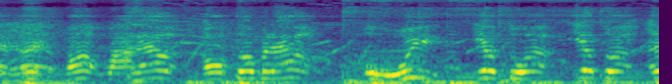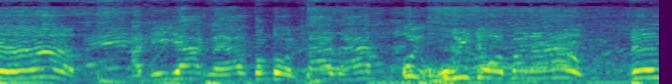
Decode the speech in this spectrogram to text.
อเออเพราะมาแล้วออกตัวมาแล้วโอ้ยเอี้ยวตัวเอี้ยวตัว เออ อันนี้ยากแล้วต้องโดดข้ามนะโอ้ยหุยโดดมาแล้วหนึ่ง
